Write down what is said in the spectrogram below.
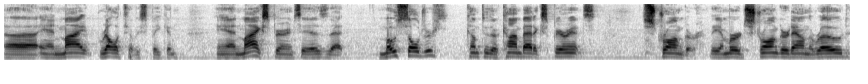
uh, and my, relatively speaking, and my experience is that most soldiers come through their combat experience stronger. They emerge stronger down the road,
